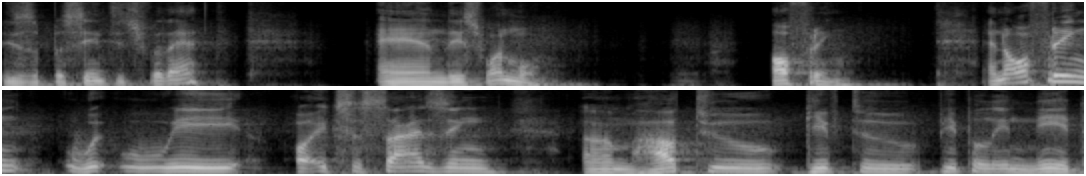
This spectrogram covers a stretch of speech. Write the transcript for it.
is a percentage for that. And there's one more offering. An offering, we, we are exercising um, how to give to people in need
